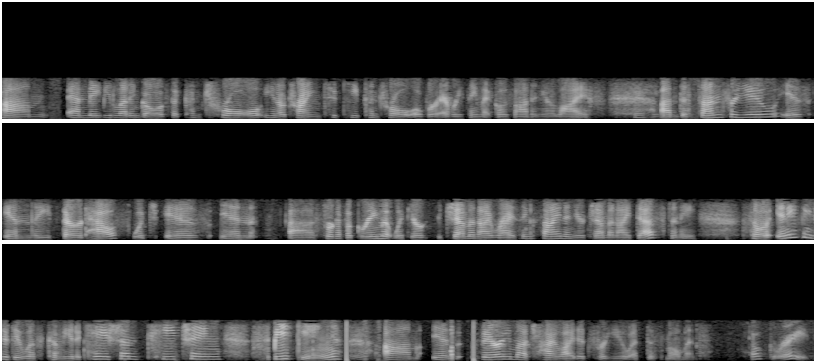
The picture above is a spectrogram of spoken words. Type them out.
Mm-hmm. Um, and maybe letting go of the control, you know, trying to keep control over everything that goes on in your life. Mm-hmm. Um, the sun for you is in the third house, which is in uh, sort of agreement with your Gemini rising sign and your Gemini destiny. So anything to do with communication, teaching, speaking um, is very much highlighted for you at this moment. Oh, great.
